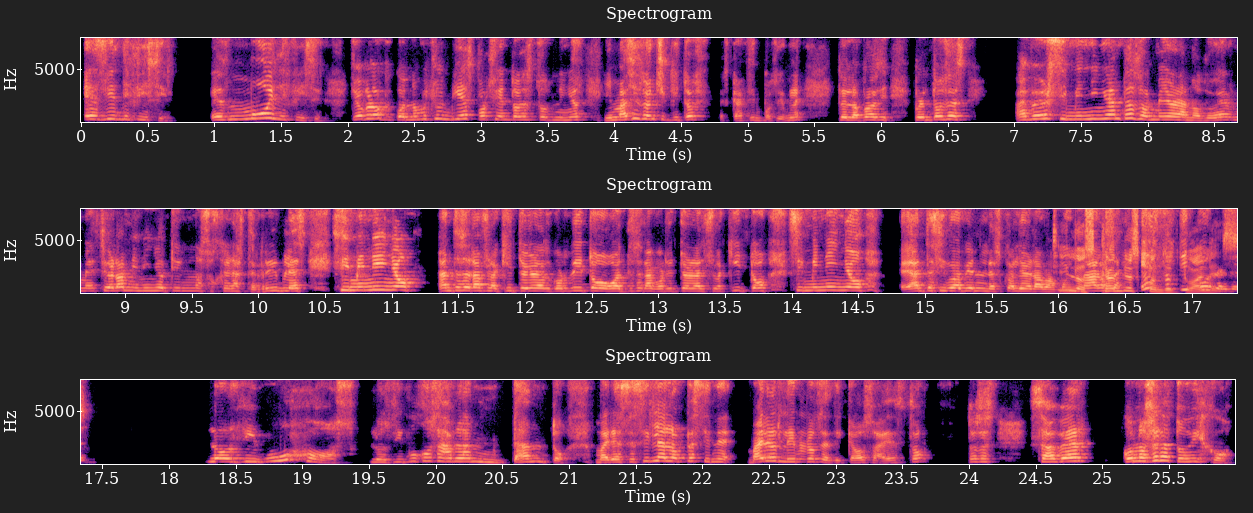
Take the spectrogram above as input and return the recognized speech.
Es bien difícil. Es muy difícil. Yo creo que cuando mucho un 10% de estos niños, y más si son chiquitos, es casi imposible, te lo puedo decir. Pero entonces, a ver, si mi niño antes dormía y ahora no duerme, si ahora mi niño tiene unas ojeras terribles, si mi niño antes era flaquito y ahora es gordito, o antes era gordito y ahora es flaquito, si mi niño eh, antes iba bien en la escuela y ahora va sí, los cambios conductuales. los dibujos, los dibujos hablan tanto. María Cecilia López tiene varios libros dedicados a esto. Entonces, saber conocer a tu hijo,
